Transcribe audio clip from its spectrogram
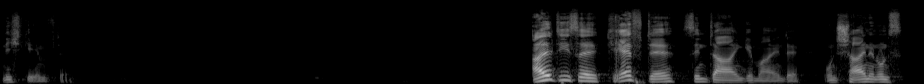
Nicht-Geimpfte. All diese Kräfte sind da in Gemeinde und scheinen uns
